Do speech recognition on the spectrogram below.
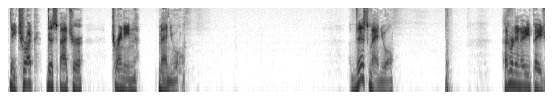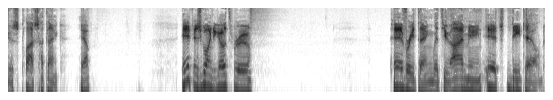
the Truck Dispatcher Training Manual. This manual, 180 pages plus, I think. Yep. It is going to go through everything with you. I mean, it's detailed.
